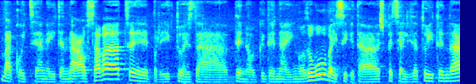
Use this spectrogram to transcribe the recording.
bakoitzean egiten da gauza bat, e, proiektu ez da denok dena ingo dugu, baizik eta espezializatu egiten da.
